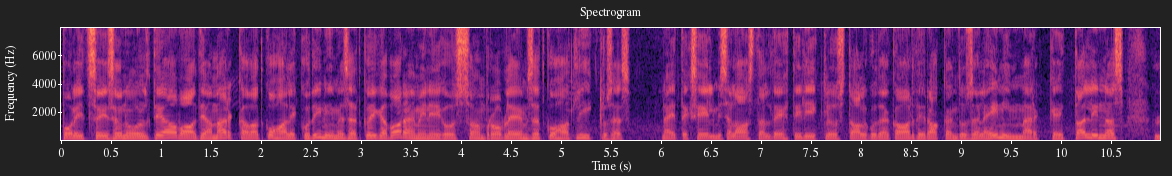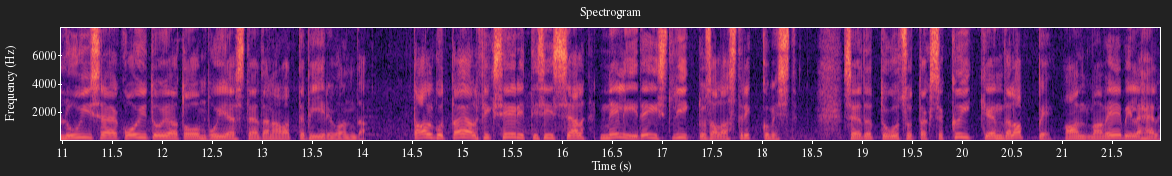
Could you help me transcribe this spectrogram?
politsei sõnul teavad ja märkavad kohalikud inimesed kõige paremini, kus on probleemsed kohad liikluses. näiteks eelmisel aastal tehti liiklustalgude kaardirakendusele enim märkeid Tallinnas Luise, Koidu ja Toompuiestee tänavate piirkonda talgute ajal fikseeriti siis seal neliteist liiklusalast rikkumist. seetõttu kutsutakse kõiki endale appi andma veebilehel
